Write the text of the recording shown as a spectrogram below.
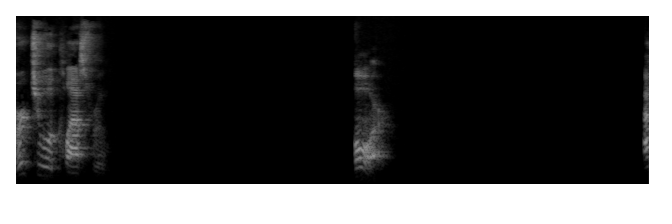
virtual classroom, 4, app,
